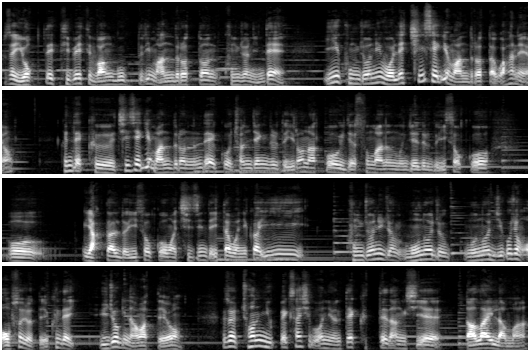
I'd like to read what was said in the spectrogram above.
그래서 역대 티베트 왕국들이 만들었던 궁전인데 이 궁전이 원래 7세기에 만들었다고 하네요. 근데 그 7세기에 만들었는데 그 전쟁들도 일어났고 이제 수많은 문제들도 있었고 뭐 약달도 있었고 뭐 지진도 있다 보니까 이 궁전이 좀 무너져, 무너지고 좀 없어졌대요. 근데 유적이 남았대요. 그래서 1645년 때 그때 당시에 달라이라마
